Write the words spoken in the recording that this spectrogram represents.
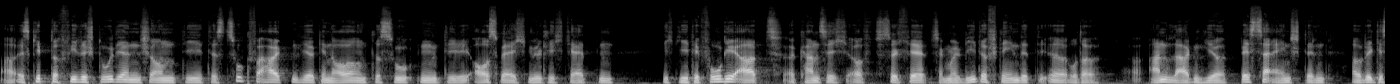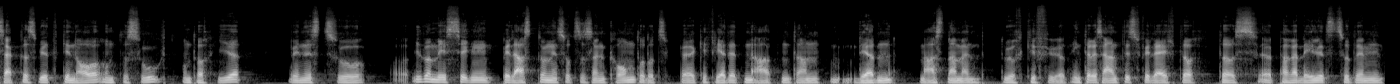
Äh, es gibt auch viele Studien schon, die das Zugverhalten hier genauer untersuchen, die Ausweichmöglichkeiten. Nicht jede Vogelart äh, kann sich auf solche sagen wir mal, Widerstände äh, oder Anlagen hier besser einstellen. Aber wie gesagt, das wird genauer untersucht und auch hier wenn es zu übermäßigen Belastungen sozusagen kommt oder bei gefährdeten Arten, dann werden Maßnahmen durchgeführt. Interessant ist vielleicht auch, dass äh, parallel jetzt zu dem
